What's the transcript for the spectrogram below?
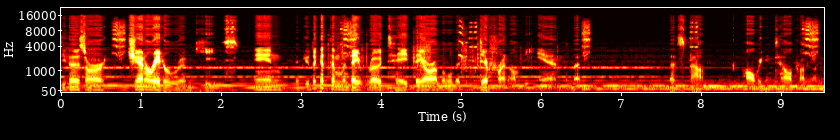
See, those are generator room keys. And if you look at them when they rotate, they are a little bit different on the end, but that's about all we can tell from them.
